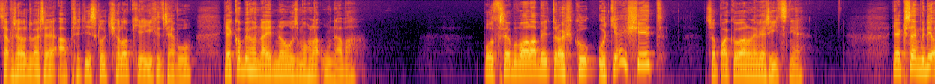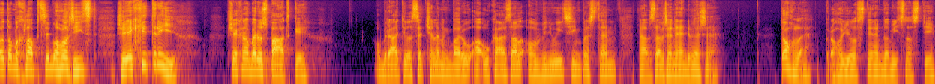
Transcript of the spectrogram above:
Zavřel dveře a přitiskl čelo k jejich dřevu, jako by ho najednou zmohla únava. Potřebovala by trošku utěšit? Zopakoval nevěřícně. Jak jsem kdy o tom chlapci mohl říct, že je chytrý? Všechno beru zpátky. Obrátil se čelem k baru a ukázal obvinujícím prstem na zavřené dveře. Tohle, prohodil směrem do místnosti.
